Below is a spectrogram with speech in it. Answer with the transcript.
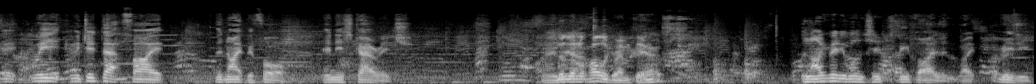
it- we we did that fight the night before in his garage, and, The little hologram thing. and I really wanted to be violent, like really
